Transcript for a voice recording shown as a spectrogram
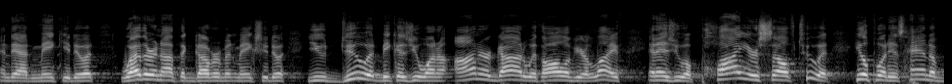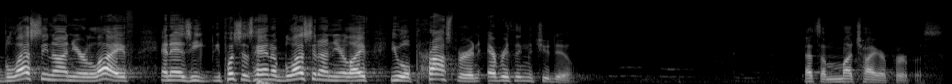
and dad make you do it, whether or not the government makes you do it, you do it because you want to honor God with all of your life, and as you apply yourself to it, He'll put His hand of blessing on your life, and as He, he puts His hand of blessing on your life, you will prosper in everything that you do. That's a much higher purpose.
